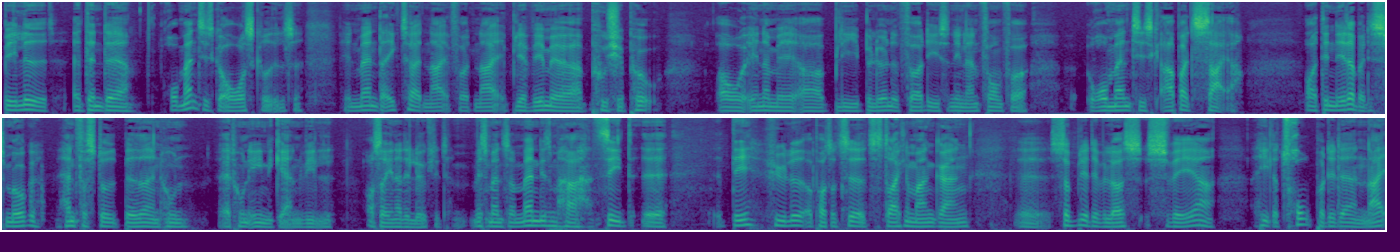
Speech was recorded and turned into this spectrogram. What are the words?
billedet af den der romantiske overskridelse. En mand, der ikke tager et nej for et nej, bliver ved med at pushe på, og ender med at blive belønnet for det i sådan en eller anden form for romantisk arbejdssejr. Og det netop er det smukke. Han forstod bedre end hun, at hun egentlig gerne ville, og så ender det lykkeligt. Hvis man som mand ligesom har set øh, det hyldet og portrætteret tilstrækkeligt mange gange, øh, så bliver det vel også sværere helt at tro på det der nej,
